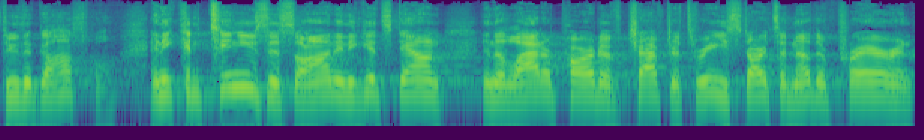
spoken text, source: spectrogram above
Through the gospel. And he continues this on and he gets down in the latter part of chapter three. He starts another prayer and,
